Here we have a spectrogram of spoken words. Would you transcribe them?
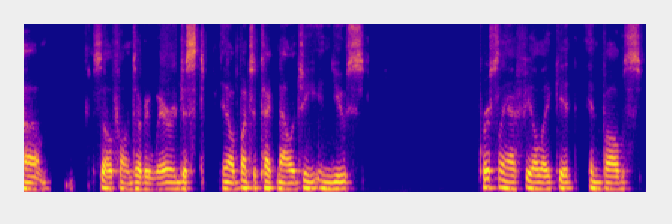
um, cell phones everywhere, or just you know a bunch of technology in use. Personally, I feel like it involves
